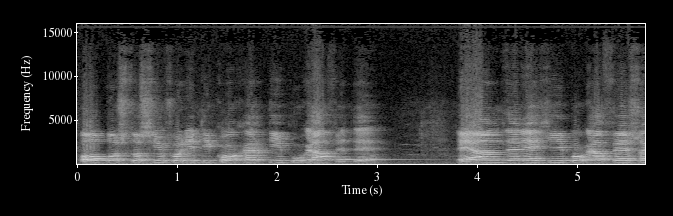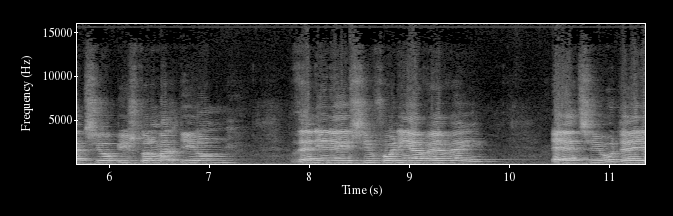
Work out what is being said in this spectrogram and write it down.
όπως το συμφωνητικό χαρτί που γράφεται εάν δεν έχει υπογραφές αξιοπίστων μαρτύρων δεν είναι η συμφωνία βέβαιη έτσι ούτε η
